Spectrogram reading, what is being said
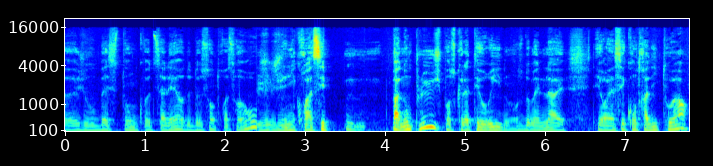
euh, je vous baisse donc votre salaire de 200, 300 euros Je, n'y crois assez pas non plus. Je pense que la théorie dans ce domaine-là est, assez contradictoire,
